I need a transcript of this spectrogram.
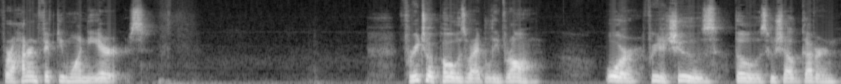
for 151 years. Free to oppose what I believe wrong, or free to choose those who shall govern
